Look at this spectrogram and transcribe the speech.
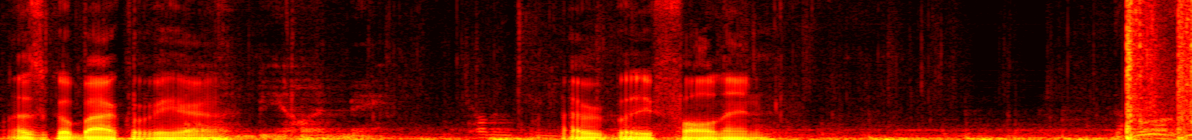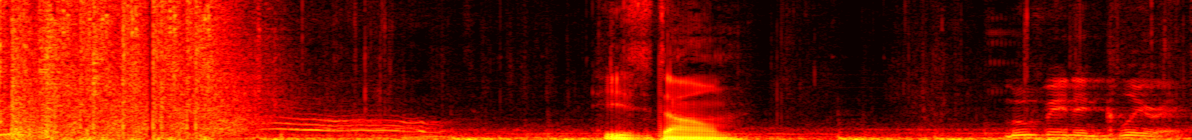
Let's go back over here. Behind me. Everybody fall in. He's down. Move in and clear it.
